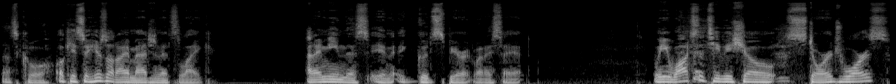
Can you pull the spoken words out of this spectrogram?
That's cool. Okay, so here's what I imagine it's like, and I mean this in a good spirit when I say it. When you watch the TV show Storage Wars,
